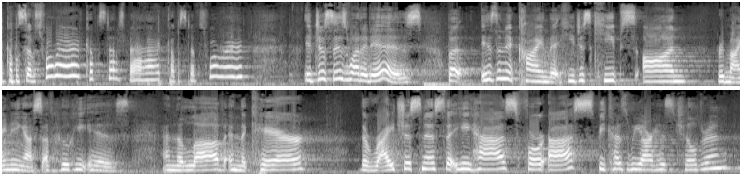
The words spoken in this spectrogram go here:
A couple steps forward, a couple steps back, a couple steps forward. It just is what it is. But isn't it kind that He just keeps on reminding us of who He is and the love and the care the righteousness that He has for us because we are His children.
